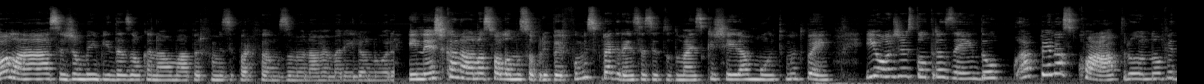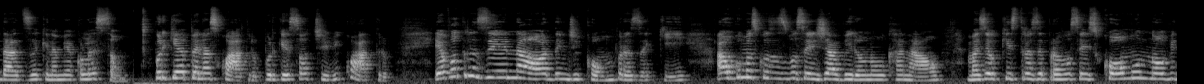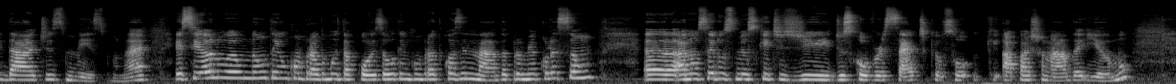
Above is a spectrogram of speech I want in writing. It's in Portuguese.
Olá, sejam bem-vindas ao canal Má Perfumes e Parfums. O meu nome é Maria Leonora e neste canal nós falamos sobre perfumes, fragrâncias e tudo mais que cheira muito, muito bem. E hoje eu estou trazendo apenas quatro novidades aqui na minha coleção. Por que apenas quatro? Porque só tive quatro. Eu vou trazer na ordem de compras aqui. Algumas coisas vocês já viram no canal, mas eu quis trazer para vocês como novidades mesmo, né? Esse ano eu não tenho comprado muita coisa, eu tenho comprado quase nada para minha coleção. Uh, a não ser os meus kits de Discover Set, que eu sou apaixonada e amo.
